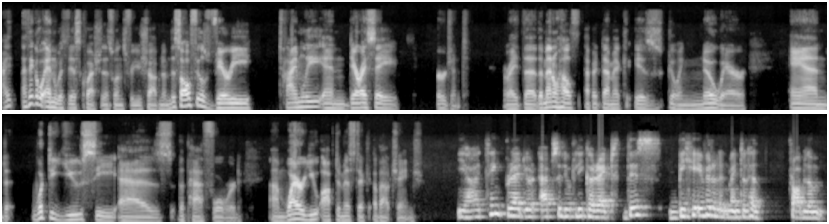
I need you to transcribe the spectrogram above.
I, I think I'll end with this question. This one's for you, Shabnam. This all feels very timely and, dare I say, urgent. Right. The the mental health epidemic is going nowhere. And what do you see as the path forward? Um, why are you optimistic about change? Yeah, I think, Brad, you're absolutely correct. This behavioral and mental health problem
